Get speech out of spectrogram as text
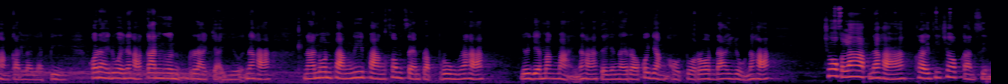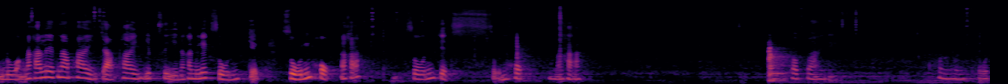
ห่างกันหลายๆปี ก็ได้ด้วยนะคะ การเงินรายจ่ายเยอะนะคะนะนนพังนี่พังซ่อมแซมปรับปรุงนะคะ เยอะแยะมากมายนะคะ แต่ยังไงเราก็ยังเอาตัวรอดได้อยู่นะคะ โชคลาภนะคะ ใครที่ชอบการเสี่ยงดวงนะคะ เลขหน้าไพ่จากไพ่ยิบสี่นะคะ มีเลขศูนย์เจ็ดศูนย์หกนะคะศูนย์เจ็ดศูนย์หกนะคะ ต่อไป คนมันพุทธ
